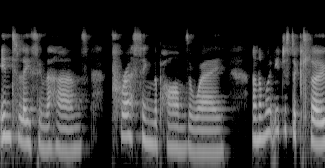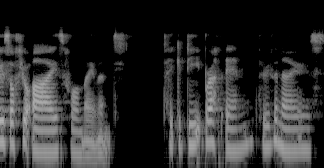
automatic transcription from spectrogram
interlacing the hands, pressing the palms away. And I want you just to close off your eyes for a moment. Take a deep breath in through the nose,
